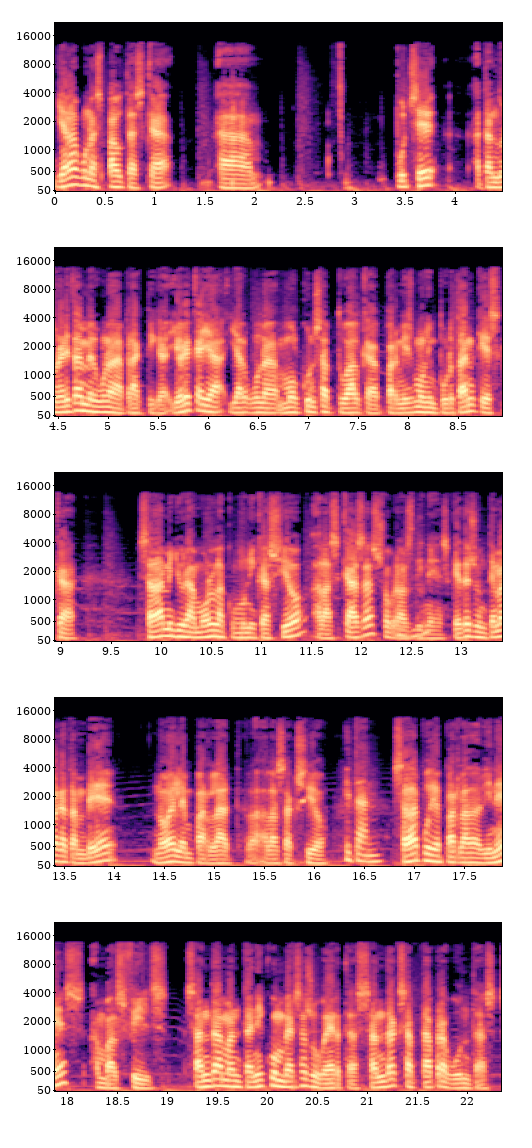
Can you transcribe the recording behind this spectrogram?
hi ha algunes pautes que eh, potser te'n donaré també alguna de pràctica. Jo crec que hi ha, hi ha alguna molt conceptual que per mi és molt important, que és que s'ha de millorar molt la comunicació a les cases sobre els diners. Aquest és un tema que també no l'hem parlat a la secció. I tant. S'ha de poder parlar de diners amb els fills, s'han de mantenir converses obertes, s'han d'acceptar preguntes.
